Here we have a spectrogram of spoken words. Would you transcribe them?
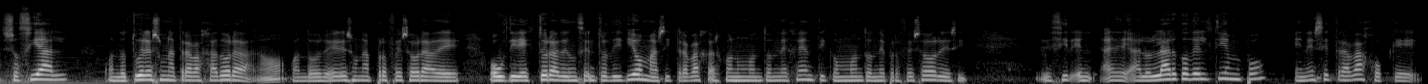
social, cuando tú eres una trabajadora, ¿no? cuando eres una profesora de, o directora de un centro de idiomas y trabajas con un montón de gente y con un montón de profesores y, es decir, eh, a, lo largo del tiempo, en ese trabajo que,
